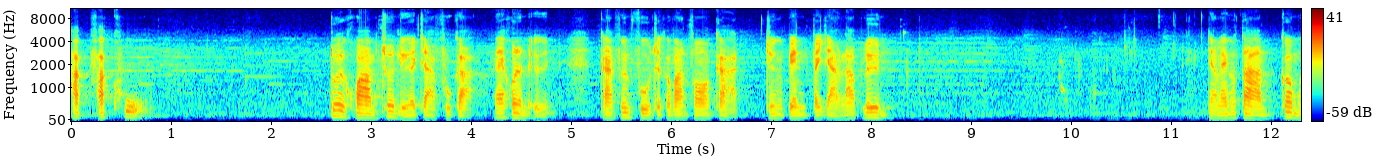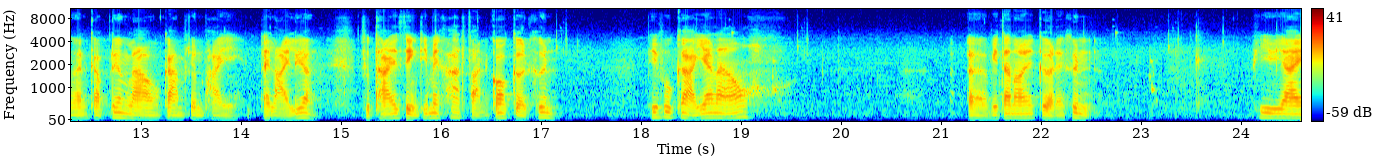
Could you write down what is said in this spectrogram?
พักฟักคู่ ด้วยความช่วยเหลือจากฟุกะและคนอื่นๆ การฟื้นฟูจักรวาลฟองอากาศจึงเป็นไปอย่างราบรื่น อย่างไรก็ตามก็เหมือนกับเรื่องราวการผจญภัยหลายๆ เรื่อง สุดท้ายสิ่งที่ไม่คาดฝันก็เกิดขึ้น พี่ฟุกะแย่แล้ว เอ่อวิตาน้อยเกิดอะไรขึ้น พี่ยาย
